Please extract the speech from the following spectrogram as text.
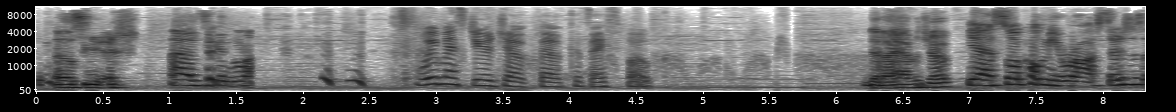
That was good. That was a good one. We missed your joke though because I spoke. Did I have a joke? Yeah, Soul called me Ross. There's this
